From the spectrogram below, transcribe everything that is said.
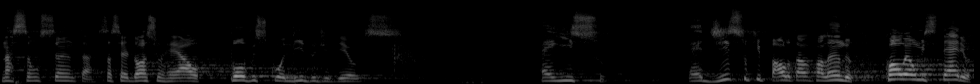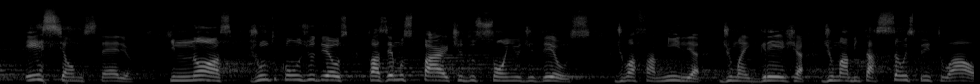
nação santa, sacerdócio real, povo escolhido de Deus. É isso. É disso que Paulo estava falando. Qual é o mistério? Esse é o mistério. Que nós, junto com os judeus, fazemos parte do sonho de Deus, de uma família, de uma igreja, de uma habitação espiritual.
